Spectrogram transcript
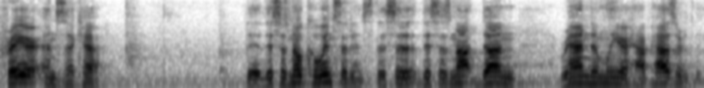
prayer and zakah. This is no coincidence. This is, this is not done randomly or haphazardly.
